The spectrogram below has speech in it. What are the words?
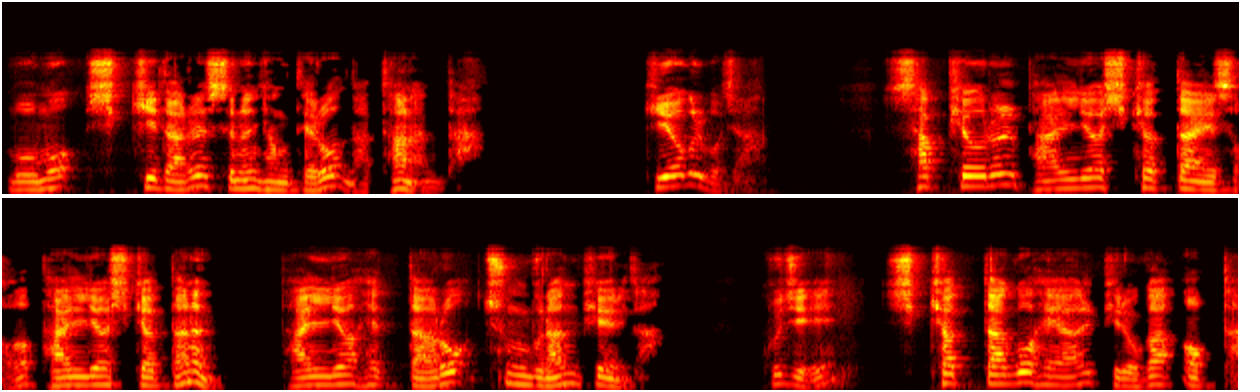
뭐뭐 시키다를 쓰는 형태로 나타난다. 기억을 보자. 사표를 반려시켰다에서 반려시켰다는 반려했다로 충분한 표현이다. 굳이 시켰다고 해야 할 필요가 없다.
